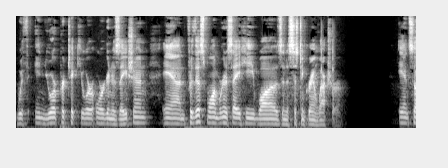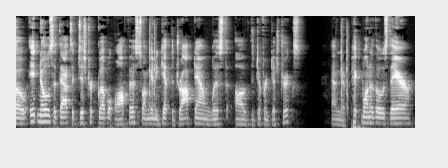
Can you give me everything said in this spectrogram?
within your particular organization. And for this one, we're going to say he was an assistant grand lecturer. And so it knows that that's a district level office. So I'm going to get the drop down list of the different districts. And I'm going to pick one of those there.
